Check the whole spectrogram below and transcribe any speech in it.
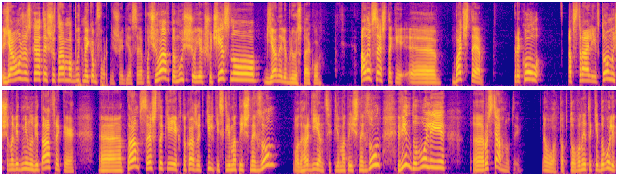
я можу сказати, що там, мабуть, найкомфортніше б я себе почував, тому що, якщо чесно, я не люблю спеку. Але все ж таки, е, бачите, прикол Австралії в тому, що на відміну від Африки, е, там все ж таки, як то кажуть, кількість кліматичних зон, от градієнт цих кліматичних зон, він доволі е, розтягнутий. От, тобто вони такі доволі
